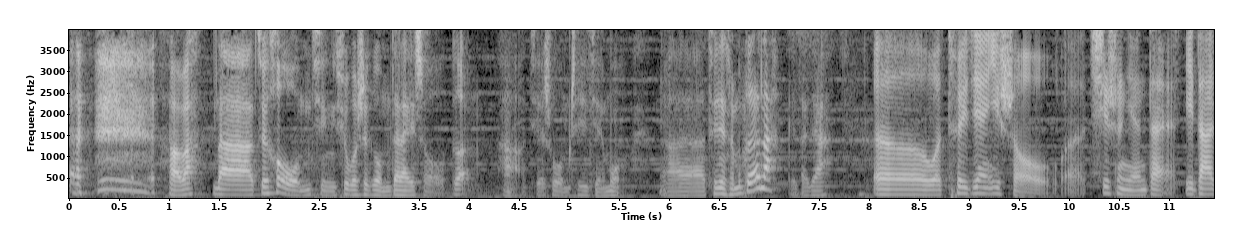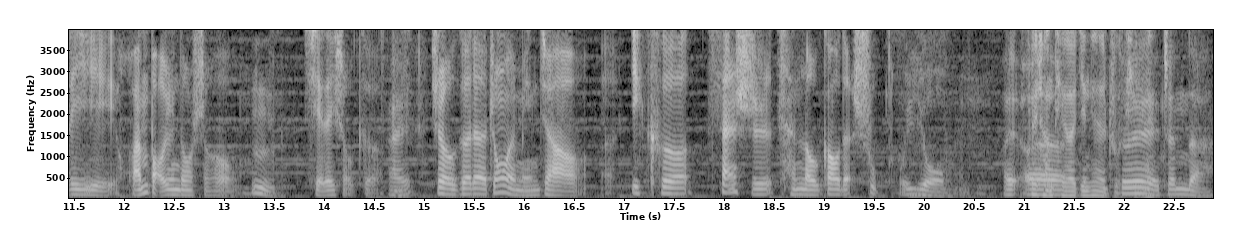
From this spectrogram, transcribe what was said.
好吧，那最后我们请徐博士给我们带来一首歌啊，结束我们这期节目。呃，推荐什么歌呢？给大家。呃，我推荐一首呃七十年代意大利环保运动时候嗯，写的一首歌，哎，这首歌的中文名叫呃一棵三十层楼高的树。哎呦，哎，呃非常贴合今天的主题。对，真的。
